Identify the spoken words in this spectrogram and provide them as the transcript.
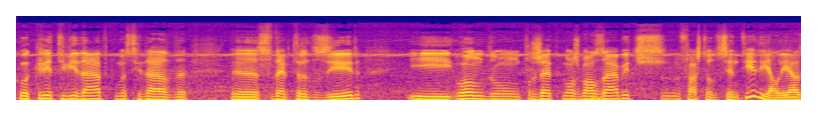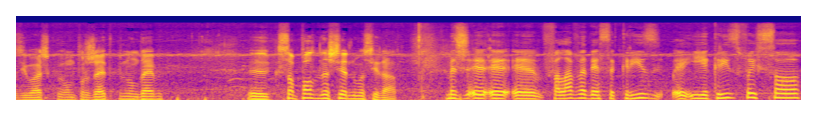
com a criatividade que uma cidade uh, se deve traduzir e onde um projeto como os maus hábitos faz todo sentido e aliás eu acho que é um projeto que não deve eh, que só pode nascer numa cidade. Mas uh, uh, falava dessa crise e a crise foi só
